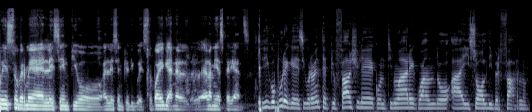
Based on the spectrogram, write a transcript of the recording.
questo per me è l'esempio, è l'esempio di questo. Poi, again, è la mia esperienza. Ti dico pure che sicuramente è più facile continuare quando hai i soldi per farlo.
